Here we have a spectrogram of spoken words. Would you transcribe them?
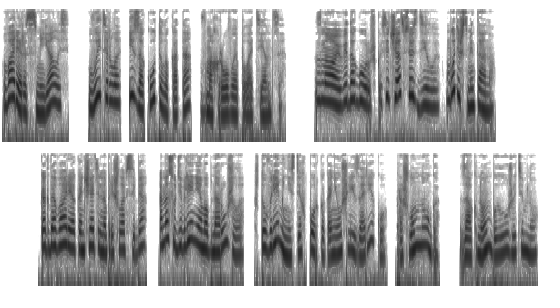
Варя рассмеялась, вытерла и закутала кота в махровое полотенце. «Знаю, Видогорушка, сейчас все сделаю. Будешь сметану?» Когда Варя окончательно пришла в себя, она с удивлением обнаружила, что времени с тех пор, как они ушли за реку, прошло много. За окном было уже темно.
